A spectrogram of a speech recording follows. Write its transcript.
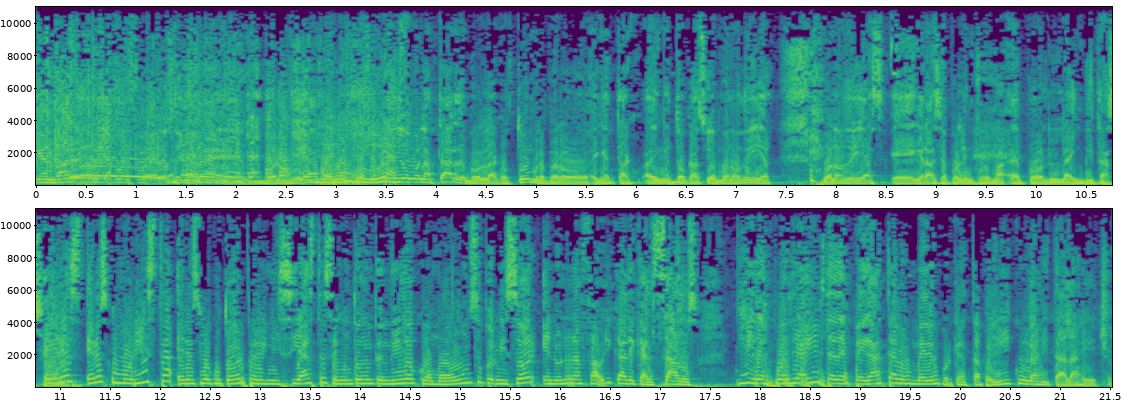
en el barrio de Villa Consuelo, señores. Buenos días. Buenos Yo siempre días. digo buenas tardes por la costumbre, pero en esta en esta ocasión buenos días. Buenos días. Eh, gracias por la informa eh, por la invitación. Eres, eres humorista, eres locutor, pero iniciaste, según tengo entendido, como un supervisor en una fábrica de calzados. Y después de ahí te despegaste a los medios porque hasta películas y tal has hecho.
